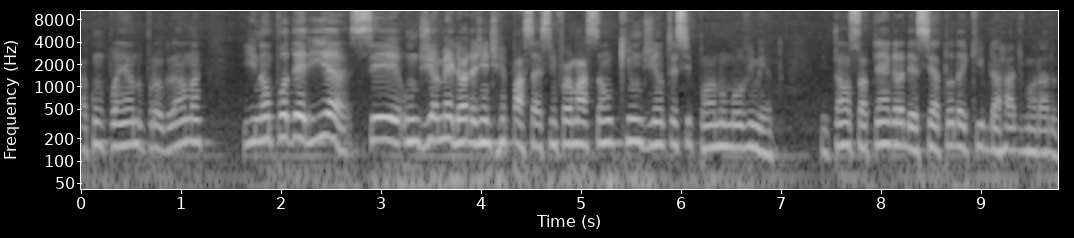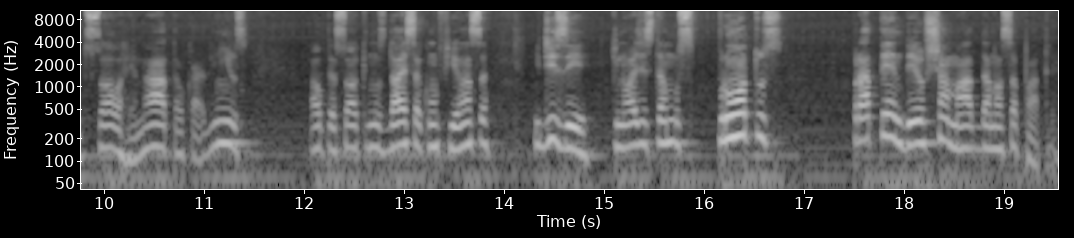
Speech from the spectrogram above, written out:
acompanhando o programa e não poderia ser um dia melhor a gente repassar essa informação que um dia antecipando o movimento. Então só tenho a agradecer a toda a equipe da Rádio Morada do Sol, a Renata, ao Carlinhos, ao pessoal que nos dá essa confiança e dizer que nós estamos prontos para atender o chamado da nossa pátria.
